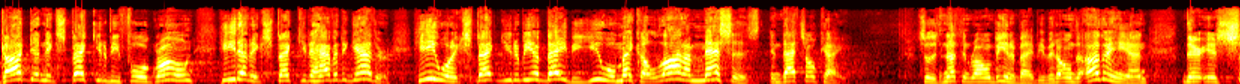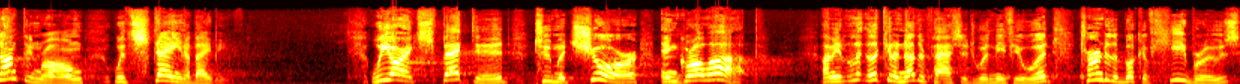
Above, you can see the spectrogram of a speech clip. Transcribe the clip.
God doesn't expect you to be full grown. He doesn't expect you to have it together. He will expect you to be a baby. You will make a lot of messes, and that's okay. So there's nothing wrong with being a baby. But on the other hand, there is something wrong with staying a baby. We are expected to mature and grow up. I mean, look, look, at another passage with me, if you would. Turn to the book of Hebrews,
